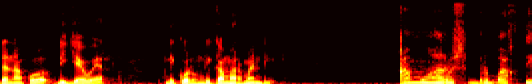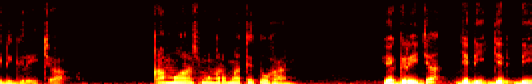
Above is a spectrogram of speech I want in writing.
dan aku dijewer, dikurung di kamar mandi. Kamu harus berbakti di gereja. Kamu harus menghormati Tuhan. Ya gereja jadi, jadi di,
